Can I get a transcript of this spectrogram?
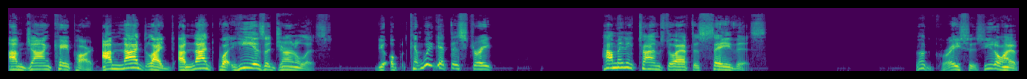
I'm John Capehart. I'm not like I'm not what he is a journalist. You, can we get this straight? How many times do I have to say this? Good gracious, you don't have.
